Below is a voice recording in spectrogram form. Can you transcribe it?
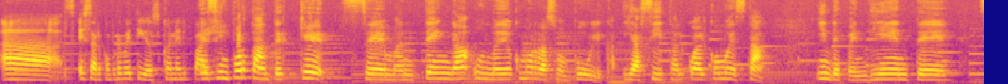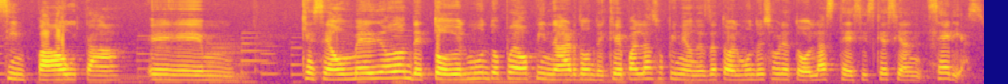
a estar comprometidos con el país. Es importante que se mantenga un medio como razón pública y así tal cual como está, independiente, sin pauta, em, que sea un medio donde todo el mundo pueda opinar, donde quepan las opiniones de todo el mundo y sobre todo las tesis que sean serias.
